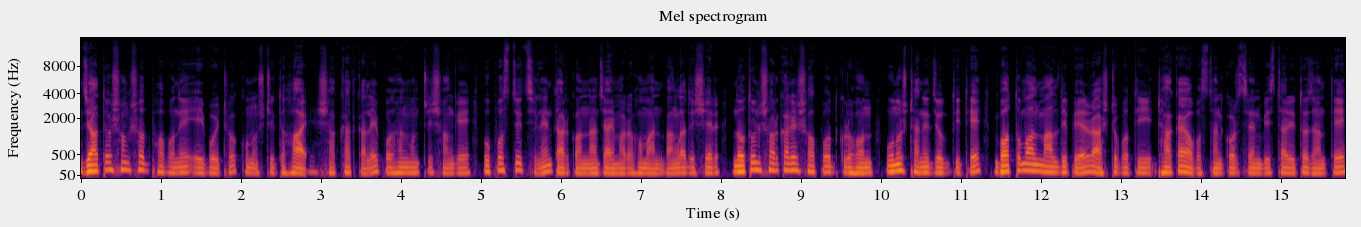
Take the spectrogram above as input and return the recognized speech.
জাতীয় সংসদ ভবনে এই বৈঠক অনুষ্ঠিত হয়। সাক্ষাৎকালে প্রধানমন্ত্রীর সঙ্গে উপস্থিত ছিলেন তার কন্যা জাইমা রহমান। বাংলাদেশের নতুন সরকারের শপথ গ্রহণ অনুষ্ঠানে যোগ দিতে বর্তমান মালদ্বীপের রাষ্ট্রপতি ঢাকায় অবস্থান করছেন বিস্তারিত জানতে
